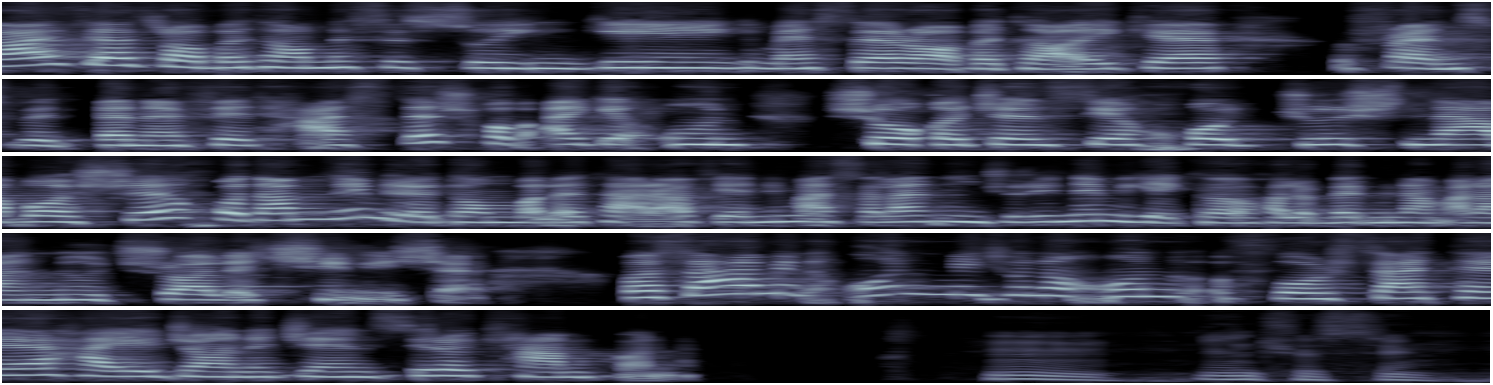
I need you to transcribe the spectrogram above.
بعضی از رابطه ها مثل swinging مثل رابطه هایی که friends with benefit هستش خب اگه اون شوق جنسی خود جوش نباشه آدم نمیره دنبال طرف. یعنی مثلا اینجوری نمیگه که حالا ببینم الان neutral چی میشه. واسه همین اون می‌تونه اون فرصت هیجان جنسی رو کم کنه. Interesting.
